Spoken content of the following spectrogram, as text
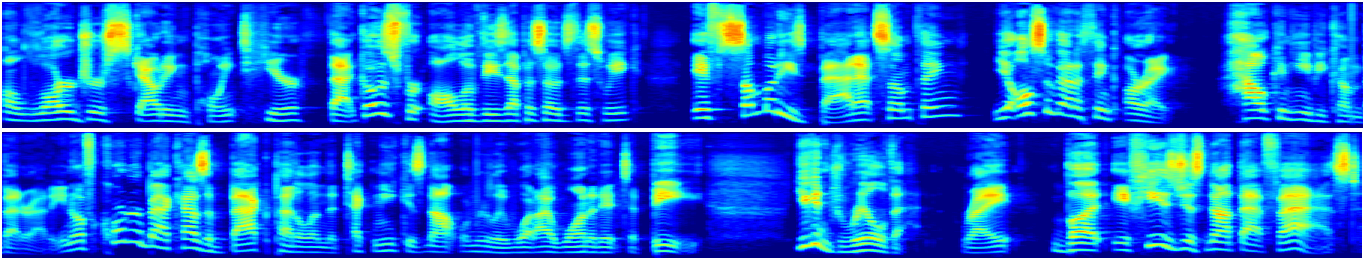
a larger scouting point here that goes for all of these episodes this week. If somebody's bad at something, you also got to think, all right, how can he become better at it? You know, if a cornerback has a back pedal and the technique is not really what I wanted it to be, you can drill that, right? But if he's just not that fast,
